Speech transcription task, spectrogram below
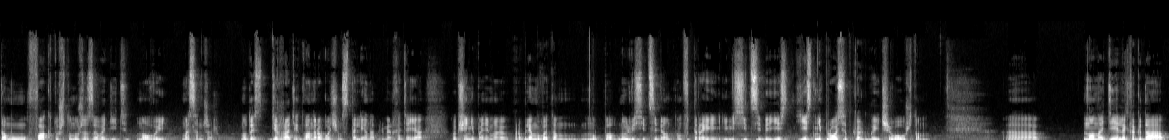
тому факту, что нужно заводить новый мессенджер. Ну, то есть держать их два на рабочем столе, например. Хотя я вообще не понимаю проблемы в этом. Ну, пол, ну висит себе он там в трее и висит себе. Есть, есть не просит, как бы, и чего уж там. А, но на деле, когда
